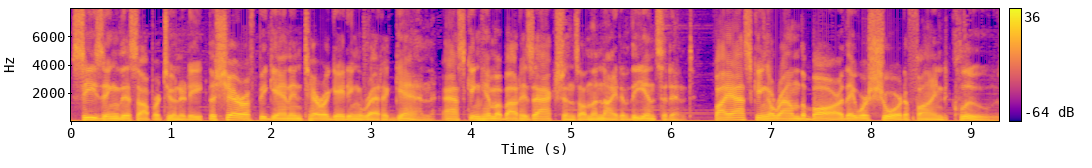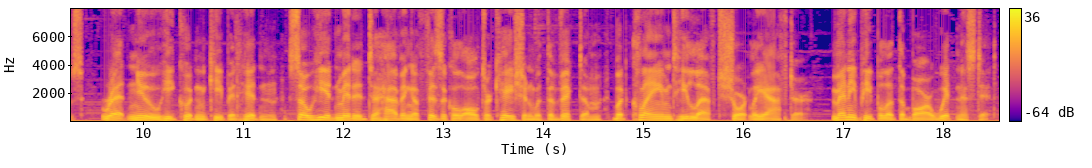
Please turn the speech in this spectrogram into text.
Seizing this opportunity, the sheriff began interrogating Rhett again, asking him about his actions on the night of the incident. By asking around the bar, they were sure to find clues. Rhett knew he couldn't keep it hidden, so he admitted to having a physical altercation with the victim, but claimed he left shortly after. Many people at the bar witnessed it,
